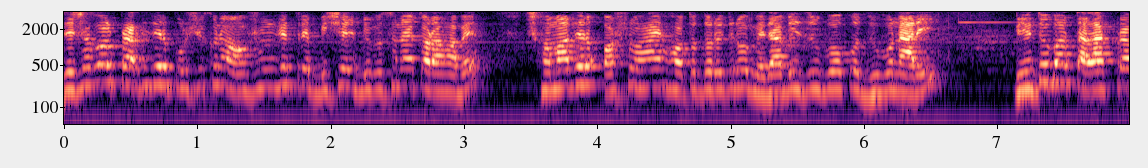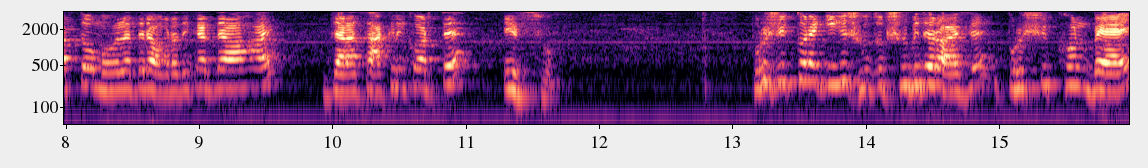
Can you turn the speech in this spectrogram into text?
যে সকল প্রার্থীদের প্রশিক্ষণে অংশগ্রহণের ক্ষেত্রে বিশেষ বিবেচনা করা হবে। সমাজের অসহায়, হতদরিদ্র, মেধাবী যুবক ও যুব নারী বিধবা তালাকপ্রাপ্ত মহিলাদের অগ্রাধিকার দেওয়া হয়, যারা চাকরি করতে ইচ্ছুক। প্রশিক্ষণে কী কী সুযোগ সুবিধা রয়েছে? প্রশিক্ষণ ব্যয়,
